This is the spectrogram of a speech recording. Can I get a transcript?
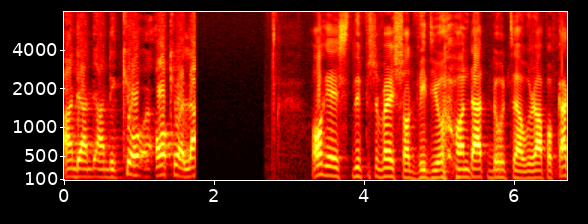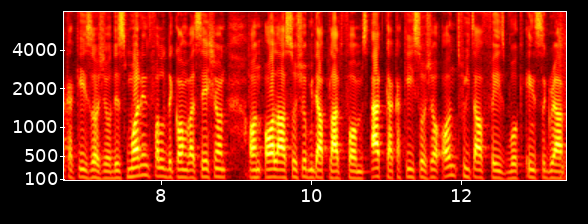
and and, and the cure all cure Okay, this is a very short video. On that note, uh, we wrap up Kakaaki Social this morning. Follow the conversation on all our social media platforms at Kakaaki Social on Twitter, Facebook, Instagram.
